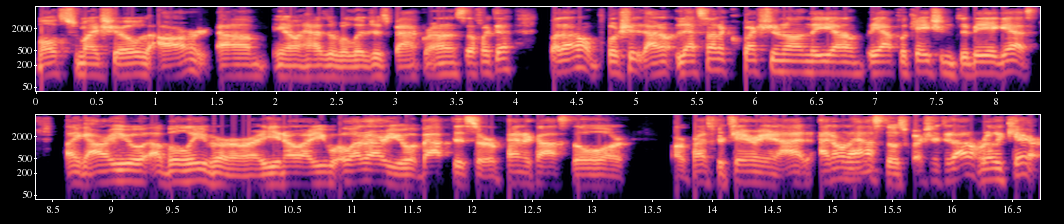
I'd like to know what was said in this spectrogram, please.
Most of my shows are, um, you know, has a religious background and stuff like that but I don't push it. I don't. That's not a question on the um, the application to be a guest. Like, are you a believer, or you know, are you what are you a Baptist or a Pentecostal or or Presbyterian? I I don't ask those questions because I don't really care.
